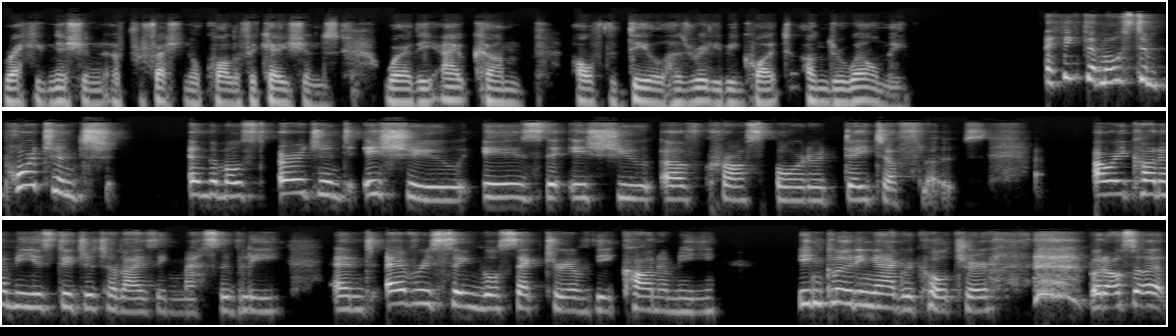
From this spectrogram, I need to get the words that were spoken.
recognition of professional qualifications, where the outcome of the deal has really been quite underwhelming. I think the most important and the most urgent issue is the issue of cross border data flows our economy is digitalizing massively, and every single sector of the economy, including agriculture, but also uh,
